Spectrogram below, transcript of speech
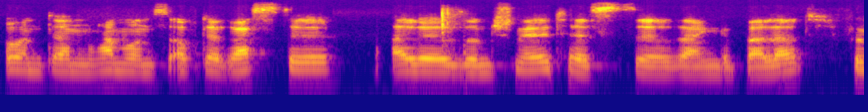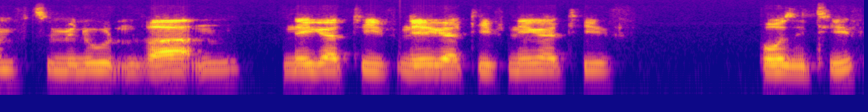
und dann haben wir uns auf der Raste alle so einen Schnelltest äh, reingeballert. 15 Minuten warten, negativ, negativ, negativ, positiv.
